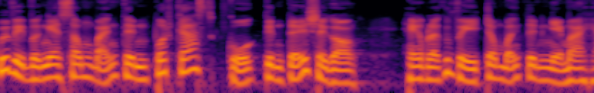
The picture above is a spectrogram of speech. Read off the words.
Quý vị vừa nghe xong bản tin podcast của Kinh tế Sài Gòn. Hẹn gặp lại quý vị trong bản tin ngày mai.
